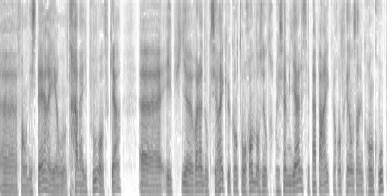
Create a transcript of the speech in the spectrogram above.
Euh, Enfin, on espère et on travaille pour en tout cas. Euh, et puis euh, voilà, donc c'est vrai que quand on rentre dans une entreprise familiale, c'est pas pareil que rentrer dans un grand groupe.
